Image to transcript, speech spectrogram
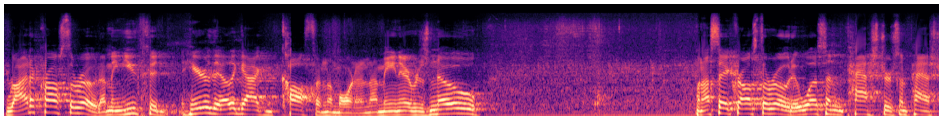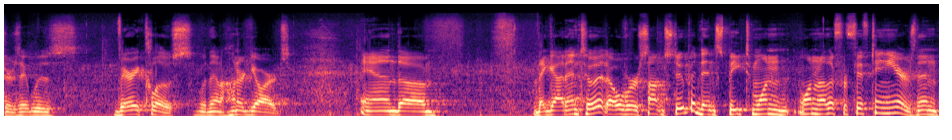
right across the road. I mean, you could hear the other guy cough in the morning. I mean, there was no. When I say across the road, it wasn't pastures and pastures. It was very close, within 100 yards. And. Um, they got into it over something stupid, didn't speak to one, one another for 15 years. Then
